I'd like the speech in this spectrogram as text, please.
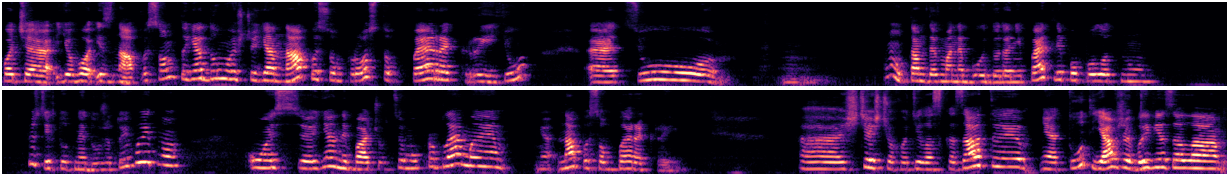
хоче його із написом, то я думаю, що я написом просто перекрию е, цю. Ну, там, де в мене будуть додані петлі по полотну. Плюс їх тут не дуже то й видно. Ось, е, я не бачу в цьому проблеми. Е, Написом перекрию. Е, Ще що хотіла сказати. Тут я вже вив'язала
